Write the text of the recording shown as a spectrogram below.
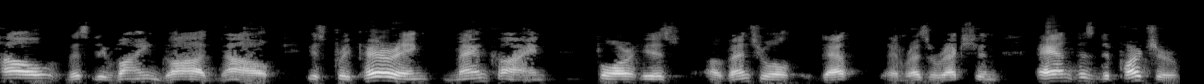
how this divine God now is preparing mankind for his eventual death and resurrection and his departure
